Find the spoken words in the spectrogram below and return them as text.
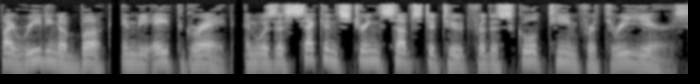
by reading a book, in the eighth grade, and was a second-string substitute for the school team for three years.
